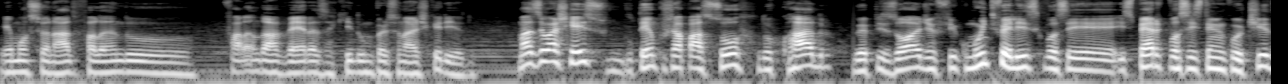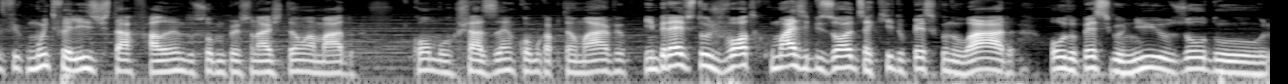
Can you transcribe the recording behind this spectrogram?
emocionado falando falando a veras aqui de um personagem querido. Mas eu acho que é isso. O tempo já passou do quadro, do episódio. Eu fico muito feliz que você. Espero que vocês tenham curtido. Fico muito feliz de estar falando sobre um personagem tão amado como Shazam, como Capitão Marvel. Em breve estou de volta com mais episódios aqui do Pêssego no Ar, ou do Pêssego News, ou do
